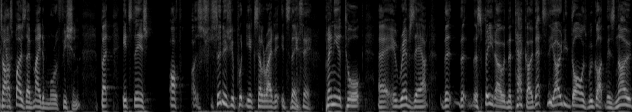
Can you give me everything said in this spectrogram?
So I suppose they've made them more efficient, but it's there off as soon as you put the accelerator, it's there. It's there. Plenty of torque. Uh, it revs out. The, the the speedo and the tacho. That's the only dials we've got. There's no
